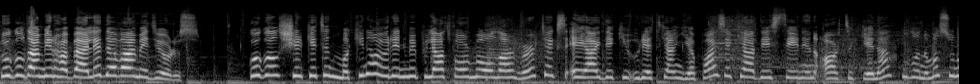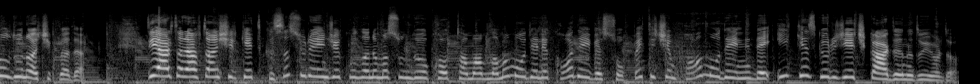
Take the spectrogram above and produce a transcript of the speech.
Google'dan bir haberle devam ediyoruz. Google, şirketin makine öğrenimi platformu olan Vertex AI'deki üretken yapay zeka desteğinin artık genel kullanıma sunulduğunu açıkladı. Diğer taraftan şirket kısa süre önce kullanıma sunduğu kod tamamlama modeli Codey ve sohbet için Palm modelini de ilk kez görücüye çıkardığını duyurdu.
